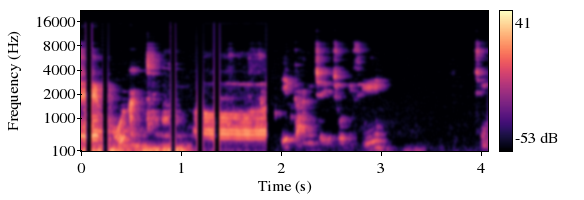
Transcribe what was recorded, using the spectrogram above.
छह मूर्ख ये कानी चाहिए छोटी सी।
